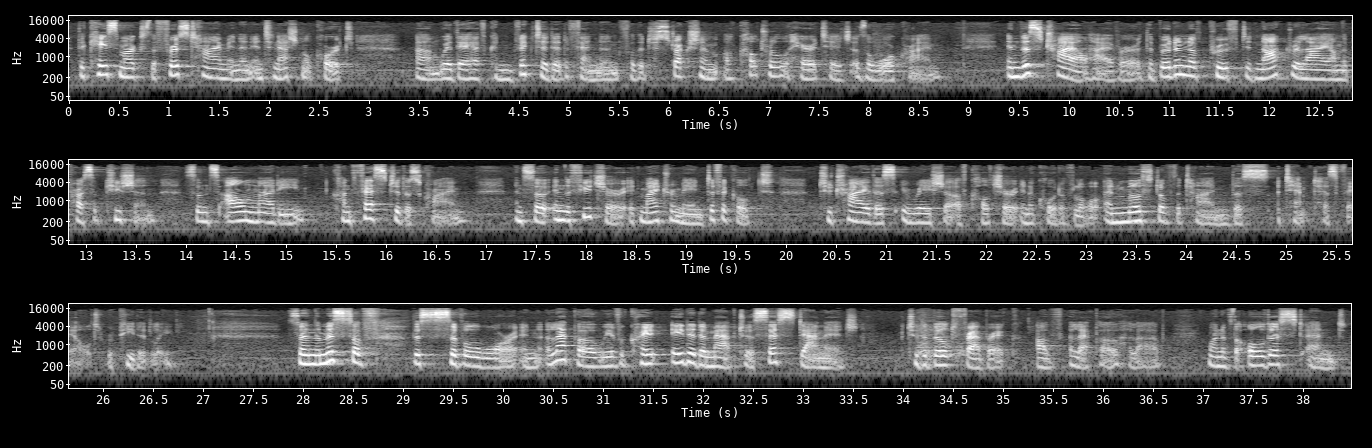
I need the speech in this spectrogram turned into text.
The case marks the first time in an international court um, where they have convicted a defendant for the destruction of cultural heritage as a war crime. In this trial, however, the burden of proof did not rely on the prosecution, since al Mahdi confessed to this crime, and so in the future it might remain difficult to try this erasure of culture in a court of law, and most of the time this attempt has failed repeatedly. So, in the midst of this civil war in Aleppo, we have created a map to assess damage to the built fabric of Aleppo, Halab, one of the oldest and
